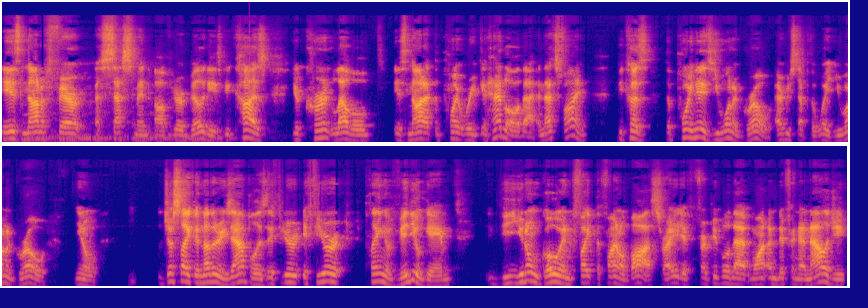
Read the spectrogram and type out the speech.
is not a fair assessment of your abilities because your current level is not at the point where you can handle all that and that's fine because the point is you want to grow every step of the way you want to grow you know just like another example is if you're if you're playing a video game you don't go and fight the final boss right if for people that want a different analogy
